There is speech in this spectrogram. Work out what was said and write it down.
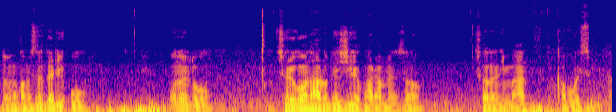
너무 감사드리고 오늘도 즐거운 하루 되시길 바라면서 저는 이만 가보겠습니다.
